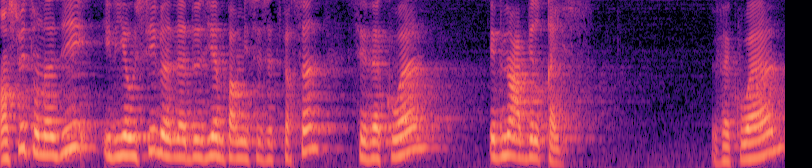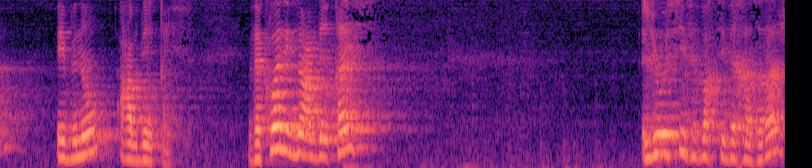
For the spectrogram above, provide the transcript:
Ensuite, on a dit, il y a aussi la deuxième parmi ces sept personnes, c'est Zakwan ibn Abdel Qais. Zakwan ibn Abdel Qais. Ibn Abdel lui aussi fait partie des Khazraj.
